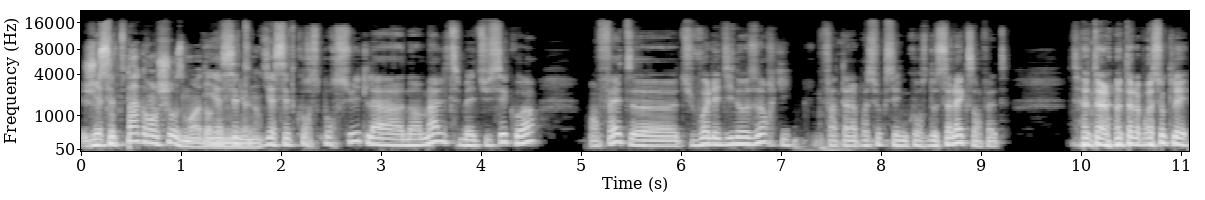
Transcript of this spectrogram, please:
y je a sais cette- pas grand chose moi dans Dominion. il y a cette course poursuite là dans Malte, mais tu sais quoi? En fait, euh, tu vois les dinosaures qui, enfin, t'as l'impression que c'est une course de Solex en fait. T'as t'as l'impression que les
